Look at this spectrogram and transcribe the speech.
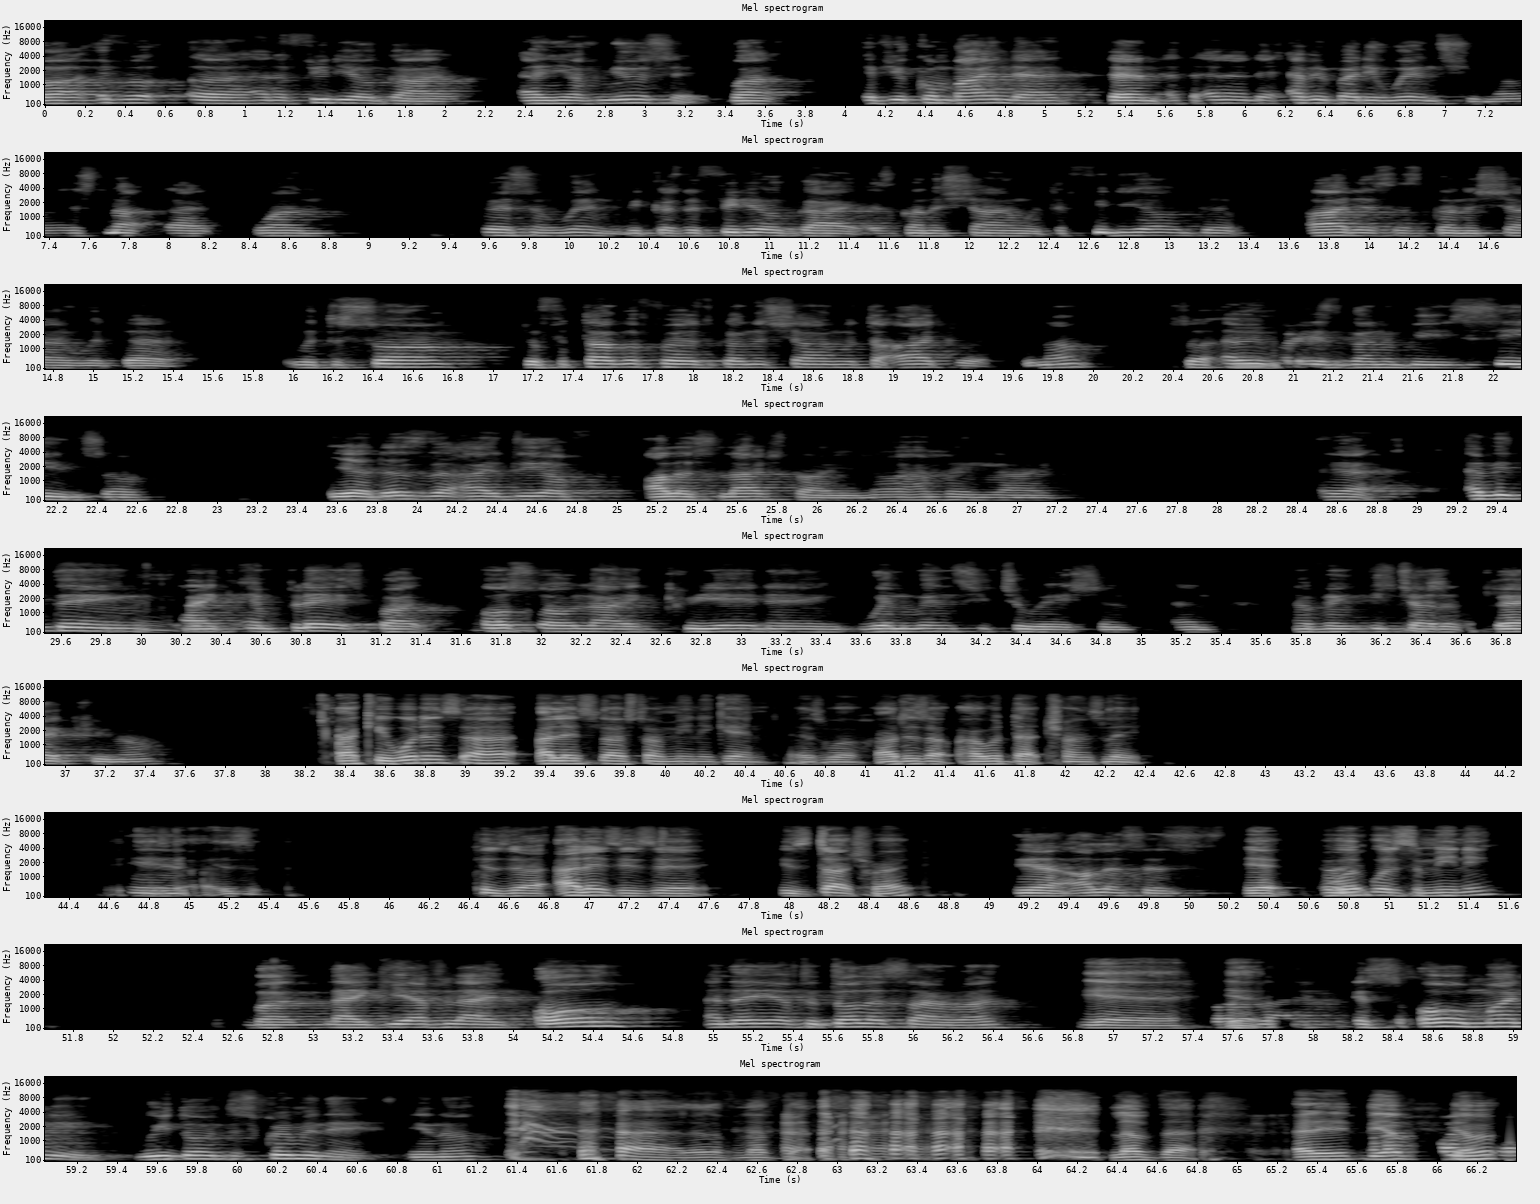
but if a- uh, and a video guy, and you have music, but if you combine that, then at the end of the day, everybody wins. You know, it's not like one person win because the video guy is gonna shine with the video, the artist is gonna shine with the with the song, the photographer is gonna shine with the artwork. You know, so everybody is gonna be seen. So yeah, that's the idea of ALLE$ lifestyle. You know, having like yeah everything like in place, but also like creating win-win situation and having each other's back. You know. Aki, what does uh, ALLE$ lifestyle mean again as well? How does that? How would that translate? Is because uh, ALLE$ is uh, is Dutch, right? Yeah, alles is. Yeah. What what is the meaning? But like you have like all, and then you have the dollar sign, right? Yeah, yeah. like it's all money. We don't discriminate, you know. I love, love that. love that. And then the other, the other-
